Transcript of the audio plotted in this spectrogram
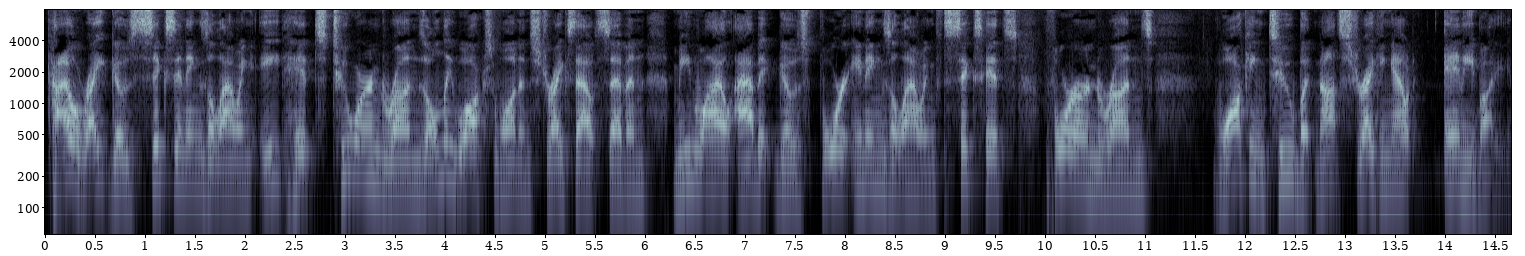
Kyle Wright goes six innings, allowing eight hits, two earned runs, only walks one, and strikes out seven. Meanwhile, Abbott goes four innings, allowing six hits, four earned runs, walking two, but not striking out anybody.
